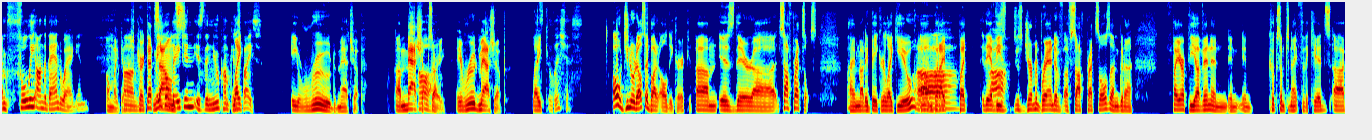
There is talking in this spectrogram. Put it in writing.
I'm fully on the bandwagon. Oh my gosh, Um, Kirk, that maple sounds bacon is the new pumpkin like- spice. a rude matchup. A mashup, Oh. sorry. A rude mashup. Like, It's delicious. oh, do you know what else I bought at Aldi, Kirk? Um, is their uh soft pretzels. I'm not a baker like you, um, but I Ah. but they have Ah. these just German brand of of soft pretzels. I'm gonna fire up the oven and and and cook some tonight for the kids. Uh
